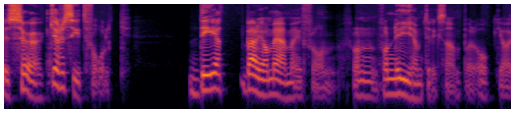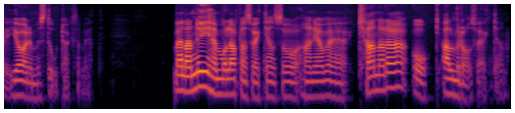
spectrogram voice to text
besöker sitt folk. Det bär jag med mig från, från, från Nyhem till exempel och jag gör det med stor tacksamhet. Mellan Nyhem och Lapplandsveckan så hann jag med Kanada och Almedalsveckan.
